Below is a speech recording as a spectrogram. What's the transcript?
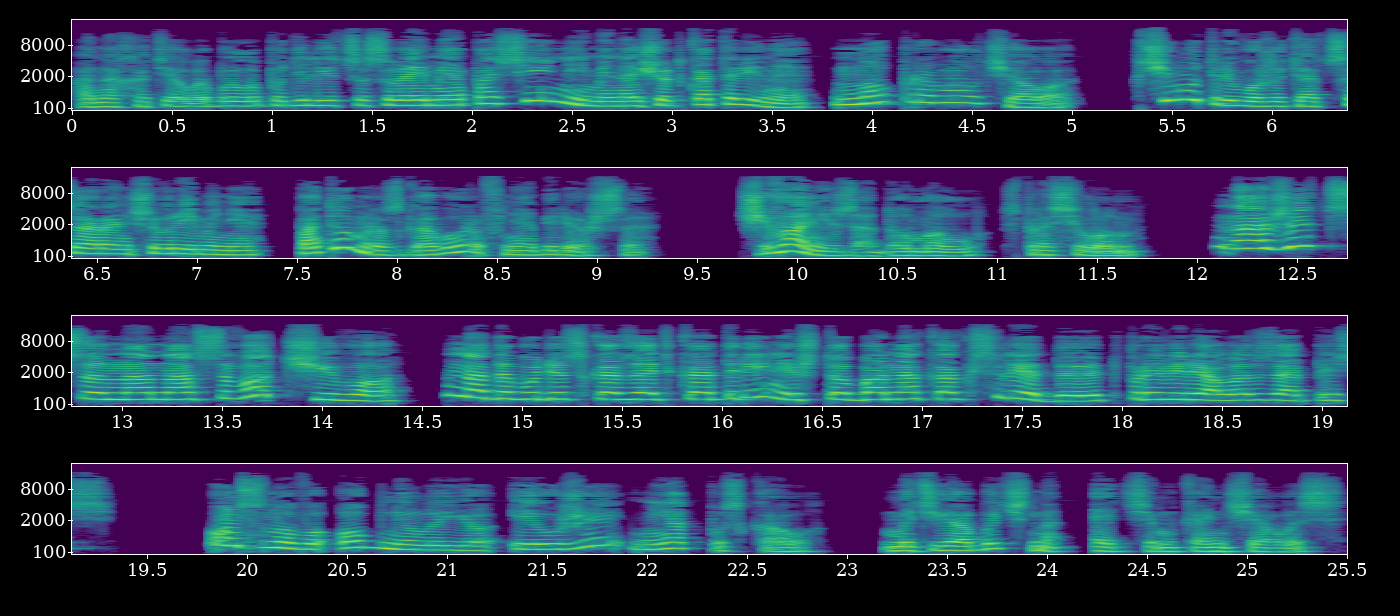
Она хотела было поделиться своими опасениями насчет Катрины, но промолчала. К чему тревожить отца раньше времени? Потом разговоров не оберешься. «Чего не задумал?» — спросил он. «Нажиться на нас вот чего. Надо будет сказать Катрине, чтобы она как следует проверяла запись. Он снова обнял ее и уже не отпускал. Мытье обычно этим кончалось.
